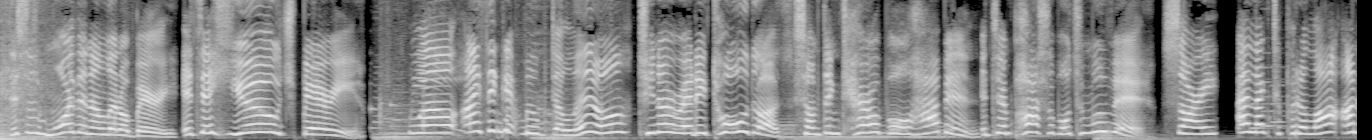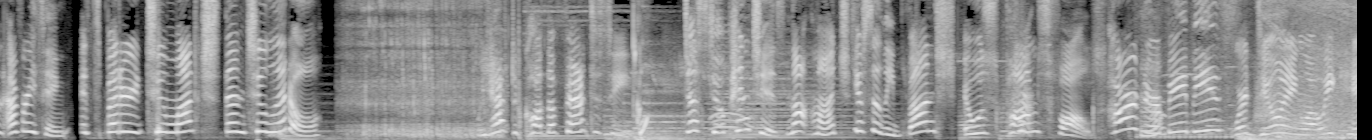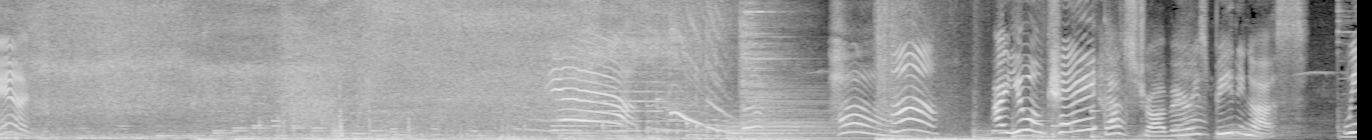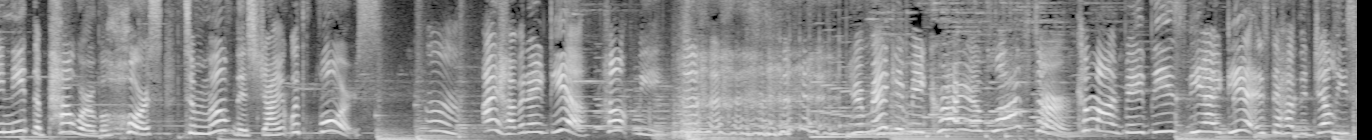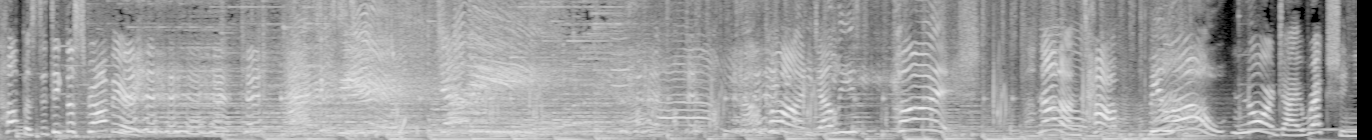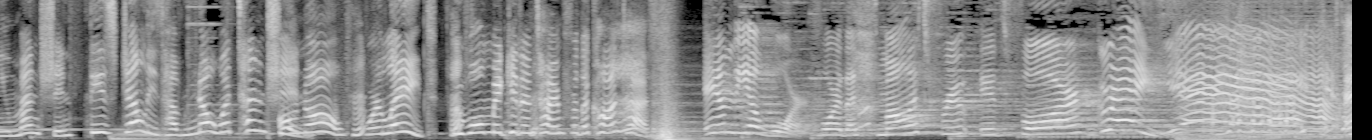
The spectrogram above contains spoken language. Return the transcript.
This is more than a little berry. It's a huge berry. Well, I think it moved a little. Tina already told us something terrible happened. It's impossible to move it. Sorry, I like to put a lot on everything. It's better too much than too little. We have to call the fantasy. Just two pinches, not much, you silly bunch. It was Pom's fault. Harder, babies. We're doing what we can. Are you okay? That strawberry's beating us. We need the power of a horse to move this giant with force. Hmm, I have an idea. Help me. You're making me cry of laughter. Come on, babies. The idea is to have the jellies help us to take the strawberry. Magic tears, jellies! Come on, jellies. Push! Not on top, below. Nor direction you mentioned. These jellies have no attention. Oh no, hmm? we're late. We won't make it in time for the contest. And the award for the smallest fruit is for Grace! Yeah!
